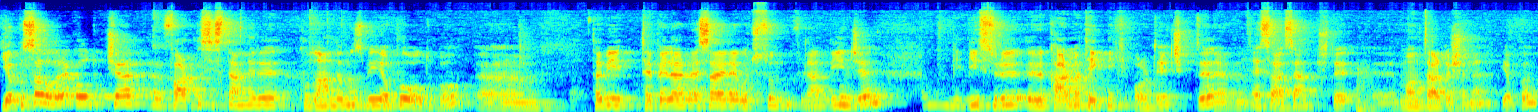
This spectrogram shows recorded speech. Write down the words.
yapısal olarak oldukça e, farklı sistemleri kullandığımız bir yapı oldu bu. E, tabii tepeler vesaire uçsun falan deyince bir, bir sürü e, karma teknik ortaya çıktı. E, esasen işte e, mantar döşeme yapı.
